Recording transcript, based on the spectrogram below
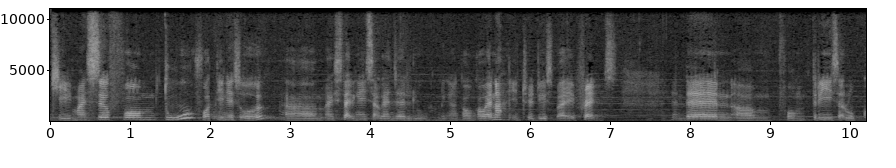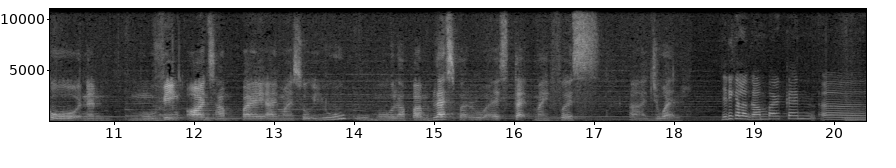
Okay, masa form 2, 14 years old, um, I start dengan isap ganja dulu dengan kawan-kawan lah, introduced by friends. And then um, form 3 isap rokok and then moving on sampai I masuk U, umur 18 baru I start my first uh, jual. Jadi kalau gambarkan uh,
